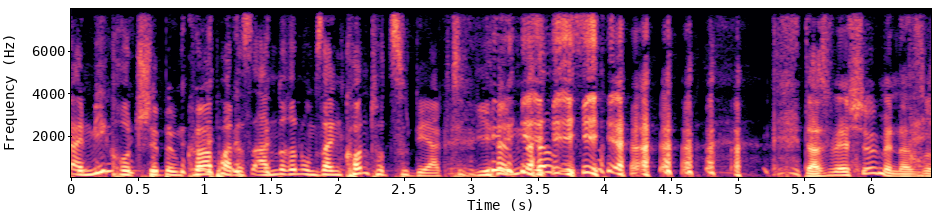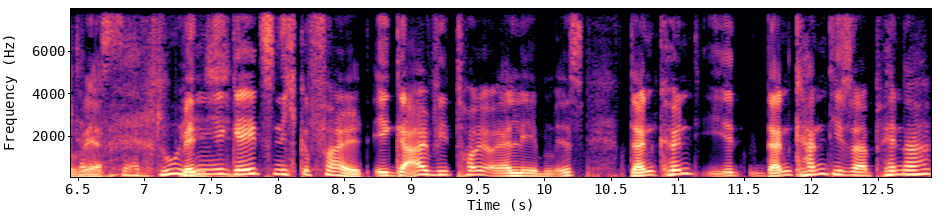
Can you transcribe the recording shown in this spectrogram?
einen Mikrochip im Körper des anderen, um sein Konto zu deaktivieren. Ist, das wäre schön, wenn das so Alter, wäre. der durch. Wenn ihr Gates nicht gefällt, egal wie teuer euer Leben ist, dann könnt ihr, dann kann dieser Penner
